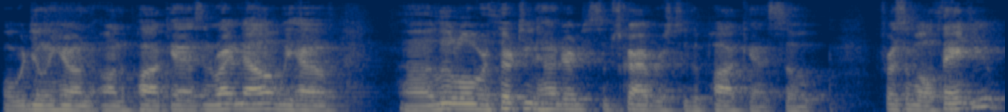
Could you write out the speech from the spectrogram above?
what we're doing here on on the podcast. And right now we have a little over 1,300 subscribers to the podcast. So first of all, thank you.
